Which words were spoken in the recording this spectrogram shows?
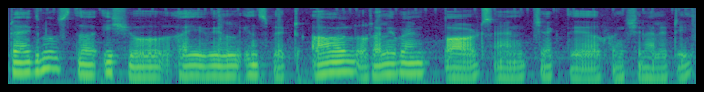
diagnose the issue, I will inspect all relevant parts and check their functionality.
